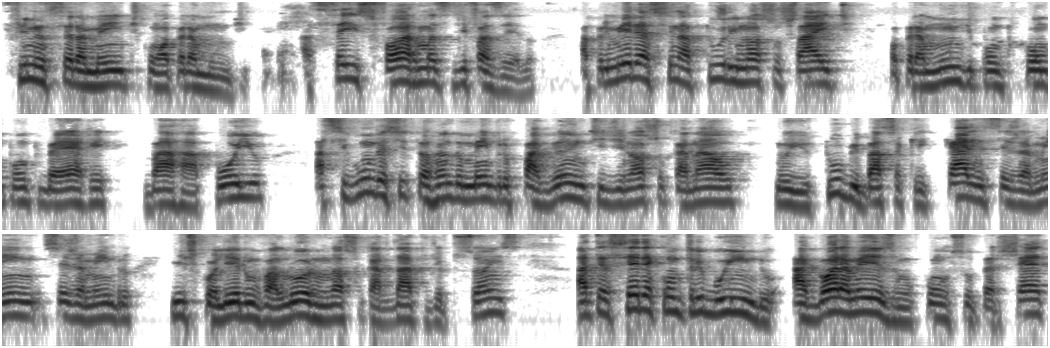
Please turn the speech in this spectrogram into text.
financeiramente com Opera Mundi. Há seis formas de fazê-lo. A primeira é a assinatura em nosso site, operamundi.com.br barra apoio. A segunda é se tornando membro pagante de nosso canal no YouTube. Basta clicar em Seja, Mem Seja Membro e escolher um valor no nosso cardápio de opções. A terceira é contribuindo agora mesmo com o Super Chat.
